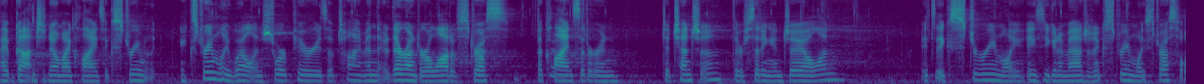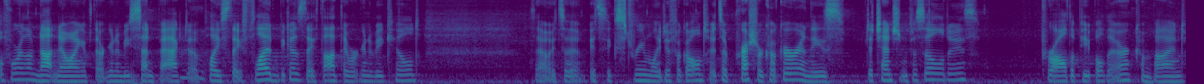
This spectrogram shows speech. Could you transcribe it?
I've gotten to know my clients extremely, extremely well in short periods of time, and they're, they're under a lot of stress. The clients that are in detention, they're sitting in jail, and it's extremely, as you can imagine, extremely stressful for them, not knowing if they're going to be sent back to a mm-hmm. place they fled because they thought they were going to be killed. So it's a, it's extremely difficult. It's a pressure cooker in these detention facilities for all the people there combined.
